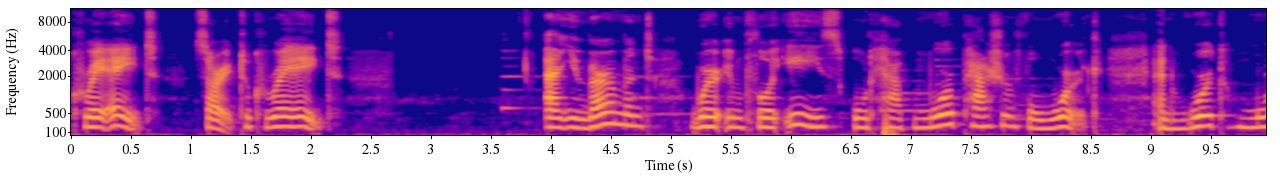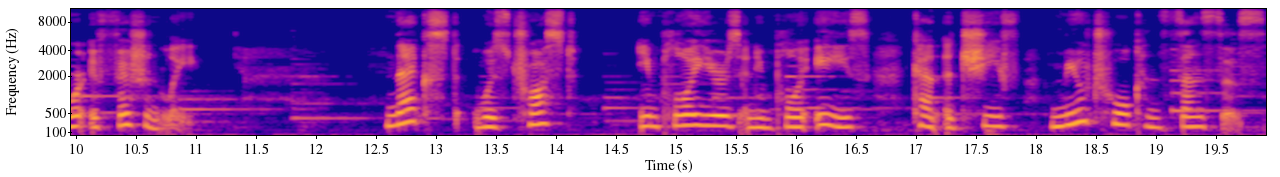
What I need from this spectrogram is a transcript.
create, sorry, to create an environment where employees would have more passion for work and work more efficiently. Next, with trust, employers and employees can achieve mutual consensus,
